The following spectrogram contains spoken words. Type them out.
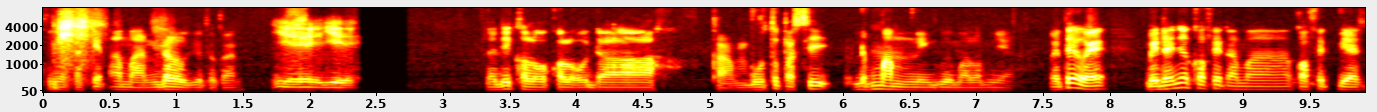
punya sakit amandel gitu kan. Iya yeah, iya. Yeah. jadi kalau kalau udah kambuh tuh pasti demam nih gue malamnya. Btw bedanya covid sama covid biasa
